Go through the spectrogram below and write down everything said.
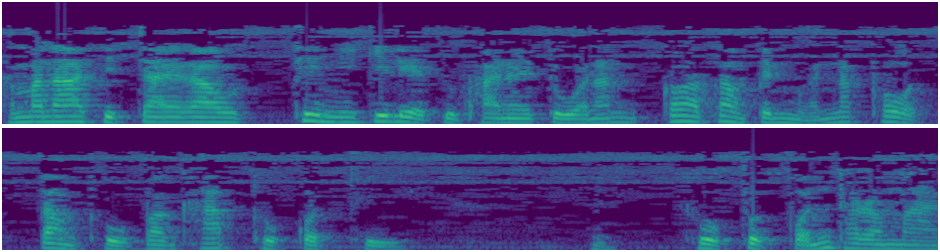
ธรรมนาจิตใจเราที่มีกิเลสอยู่ภายในตัวนั้น ก็ต้องเป็นเหมือนนักโทษ ต้องถูกบังคับ ถูกกดขี่ ถูกฝึกฝนทรมาน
